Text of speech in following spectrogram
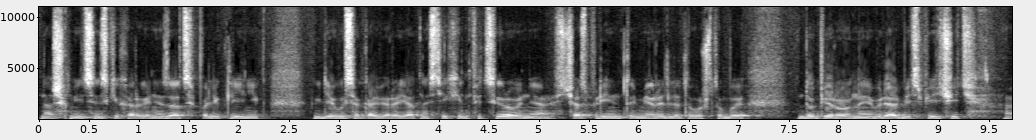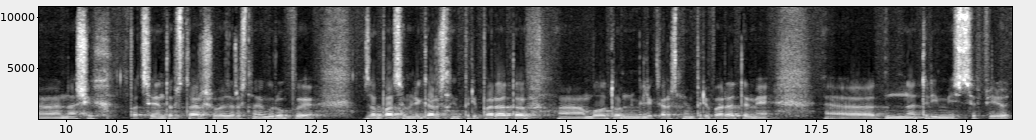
наших медицинских организаций, поликлиник, где высока вероятность их инфицирования. Сейчас приняты меры для того, чтобы до 1 ноября обеспечить наших пациентов старшей возрастной группы запасом лекарственных препаратов, э, лекарственными препаратами э, на три месяца вперед.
